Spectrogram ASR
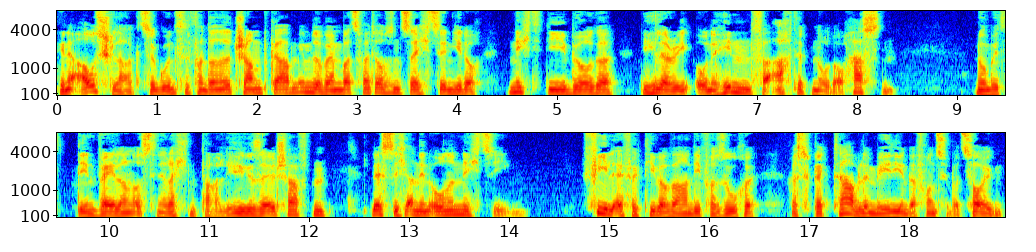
Den Ausschlag zugunsten von Donald Trump gaben im November 2016 jedoch nicht die Bürger, die Hillary ohnehin verachteten oder auch hassten. Nur mit den Wählern aus den rechten Parallelgesellschaften lässt sich an den Urnen nicht siegen. Viel effektiver waren die Versuche, respektable Medien davon zu überzeugen,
